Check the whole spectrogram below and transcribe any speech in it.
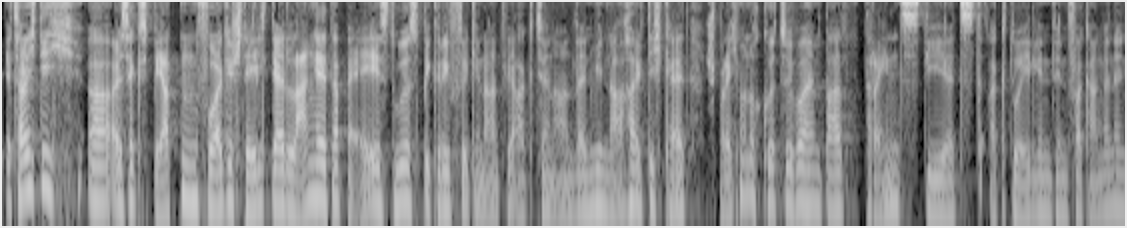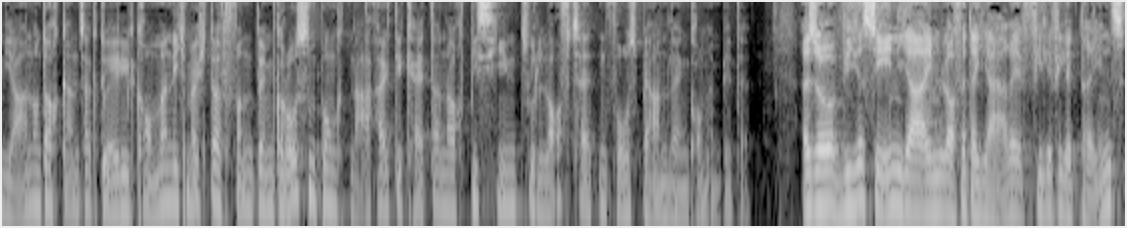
Jetzt habe ich dich äh, als Experten vorgestellt, der lange dabei ist. Du hast Begriffe genannt wie Aktien, Anleihen, wie Nachhaltigkeit. Sprechen wir noch kurz über ein paar Trends, die jetzt aktuell in den vergangenen Jahren und auch ganz aktuell kommen. Ich möchte von dem großen Punkt Nachhaltigkeit dann auch bis hin zu Laufzeitenfonds bei Anleihen kommen, bitte. Also wir sehen ja im Laufe der Jahre viele, viele Trends.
